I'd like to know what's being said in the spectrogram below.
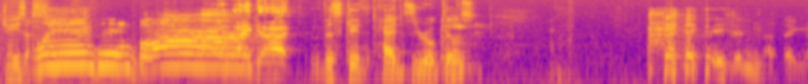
Jesus. Landon Barnes. Oh god. This kid had zero kills. he did nothing.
